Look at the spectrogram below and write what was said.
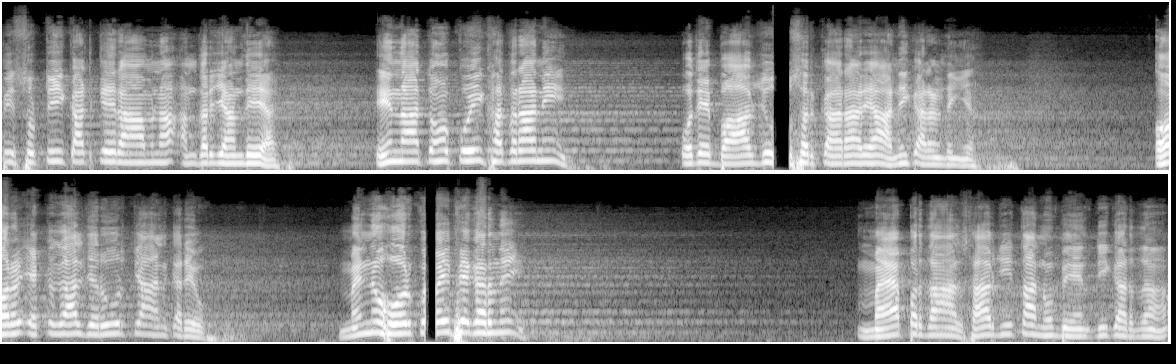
ਵੀ ਛੁੱਟੀ ਕੱਟ ਕੇ ਆਰਾਮ ਨਾਲ ਅੰਦਰ ਜਾਂਦੇ ਆ। ਇਹਨਾਂ ਤੋਂ ਕੋਈ ਖਤਰਾ ਨਹੀਂ। ਉਹਦੇ ਬਾਵਜੂਦ ਸਰਕਾਰਾਂ ਰਿਹਾ ਨਹੀਂ ਕਰਨ ਡਈਆਂ। ਔਰ ਇੱਕ ਗੱਲ ਜ਼ਰੂਰ ਧਿਆਨ ਕਰਿਓ। ਮੈਨੂੰ ਹੋਰ ਕੋਈ ਫਿਕਰ ਨਹੀਂ। ਮੈਂ ਪ੍ਰਧਾਨ ਸਾਹਿਬ ਜੀ, ਤੁਹਾਨੂੰ ਬੇਨਤੀ ਕਰਦਾ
